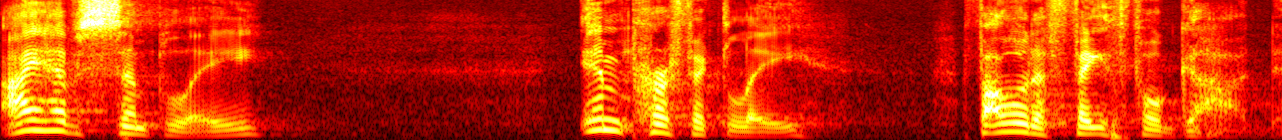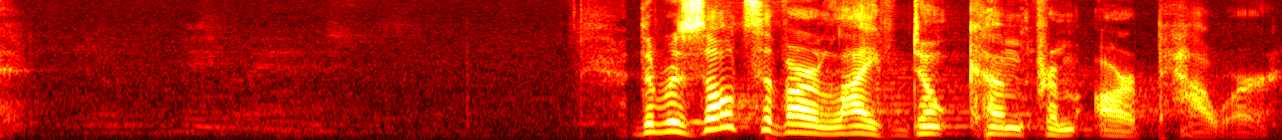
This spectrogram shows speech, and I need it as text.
I have simply, imperfectly, followed a faithful God. The results of our life don't come from our power,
